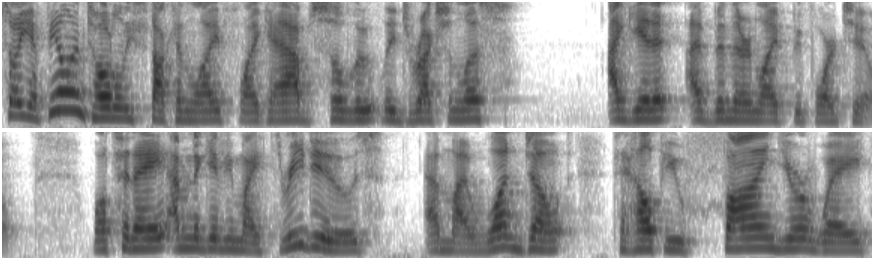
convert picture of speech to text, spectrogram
So you feeling totally stuck in life, like absolutely directionless? I get it. I've been there in life before too. Well, today I'm going to give you my three do's and my one don't to help you find your way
